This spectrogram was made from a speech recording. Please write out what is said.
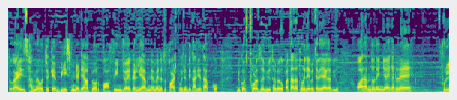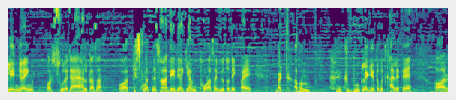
तो गाइज़ हमें हो चुके हैं 20 मिनट यहाँ पे और काफ़ी इन्जॉय कर लिया हमने। मैंने तो फास्ट मोशन दिखा दिया था आपको। बिकॉज़ थोड़ा सा व्यू था, मेरे को पता था थोड़ी देर में चले जाएगा व्यू और हम दोनों इन्जॉय कर रहे हैं फुल्ली इन्जॉइंग और सूरज आया हल्का सा, और किस्मत ने साथ दे दिया कि हम थोड़ा सा व्यू तो देख पाए। बट अब हम भूख लगी है तो कुछ खा लेते हैं। और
